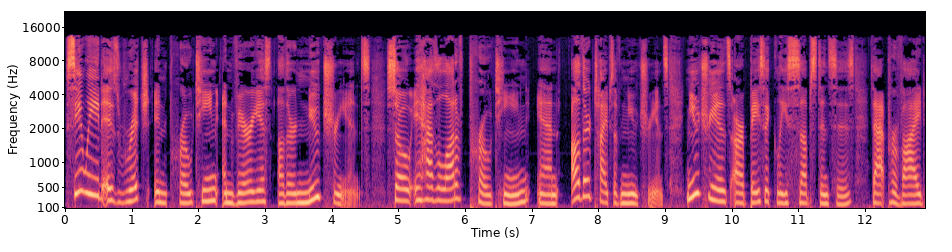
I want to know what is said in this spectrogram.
Seaweed is rich in protein and various other nutrients. So it has a lot of protein and other types of nutrients. Nutrients are basically substances that provide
